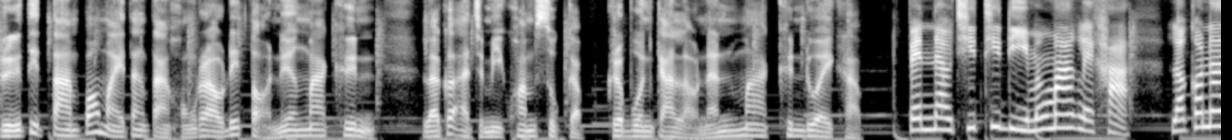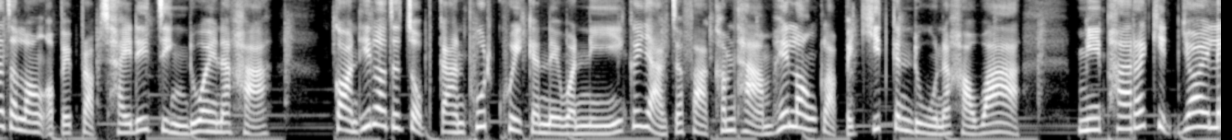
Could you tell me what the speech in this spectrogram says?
หรือติดตามเป้าหมายต่างๆ ของเราได้ต่อเนื่องมากขึ้น แล้วก็อาจจะมีความสุขกับกระบวนการเหล่านั้นมากขึ้นด้วยครับ เป็นแนวคิดที่ดีมากๆเลยค่ะ แล้วก็น่าจะลองเอาไปปรับใช้ได้จริงด้วยนะคะ ก่อนที่เราจะจบการพูดคุยกันในวันนี้ ก็อยากจะฝากคำถามให้ลองกลับไปคิดกันดูนะคะว่า มีภารกิจย่อยเ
